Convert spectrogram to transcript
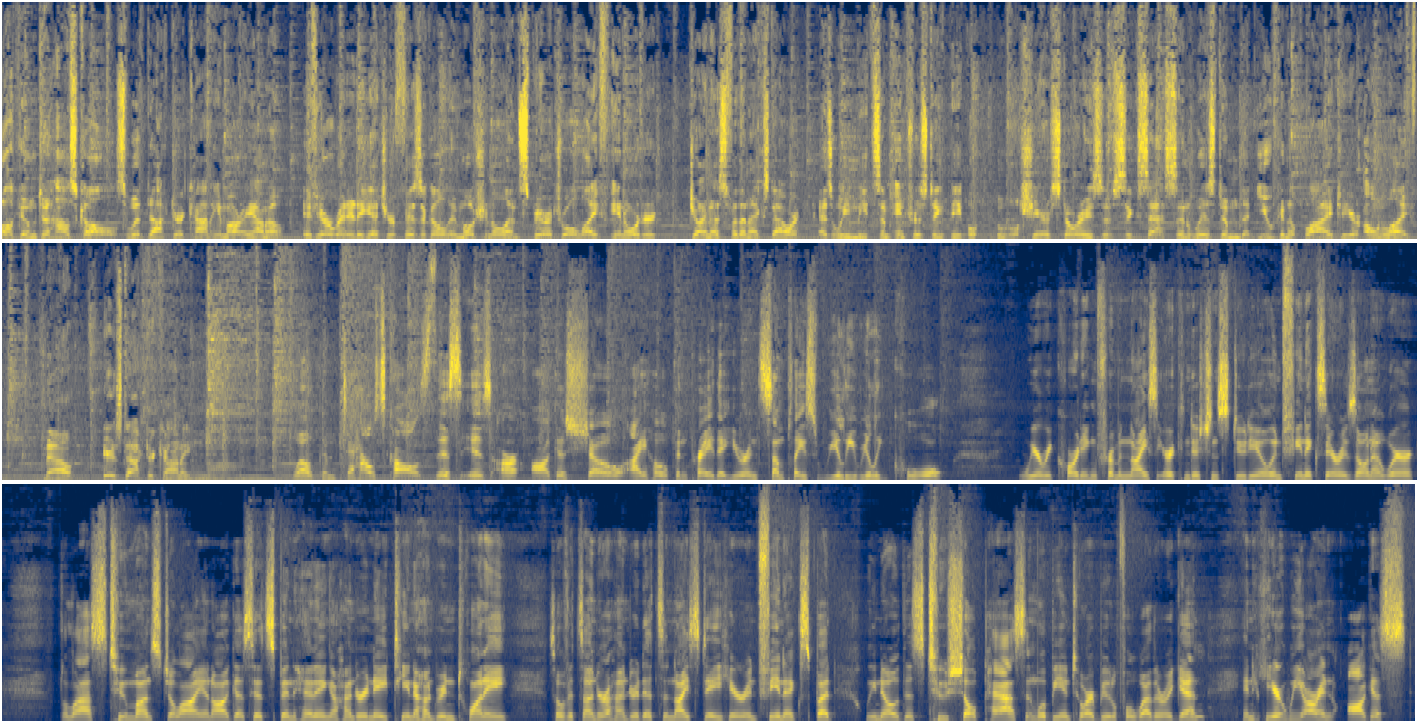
Welcome to House Calls with Dr. Connie Mariano. If you're ready to get your physical, emotional, and spiritual life in order, join us for the next hour as we meet some interesting people who will share stories of success and wisdom that you can apply to your own life. Now, here's Dr. Connie. Welcome to House Calls. This is our August show. I hope and pray that you're in someplace really, really cool. We're recording from a nice air conditioned studio in Phoenix, Arizona, where the last two months, July and August, it's been hitting 118, 120. So if it's under 100, it's a nice day here in Phoenix. But we know this too shall pass and we'll be into our beautiful weather again. And here we are in August.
